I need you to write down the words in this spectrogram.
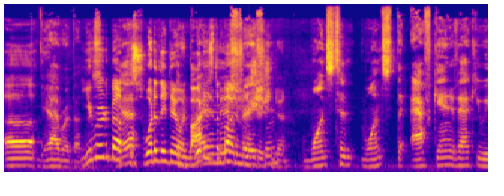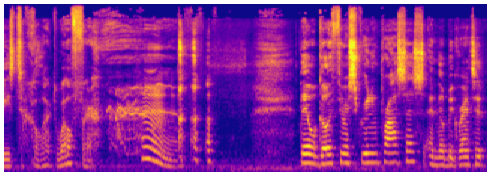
Uh, Yeah, I wrote about You this. wrote about Yeah. this. What are they doing? The What is the Biden administration doing? Wants to wants the Afghan evacuees to collect welfare. Hmm. they will go through a screening process and they'll be granted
